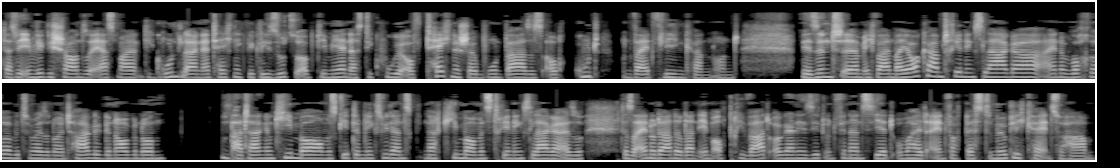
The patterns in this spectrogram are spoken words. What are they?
dass wir eben wirklich schauen, so erstmal die Grundlagen der Technik wirklich so zu optimieren, dass die Kugel auf technischer Grundbasis auch gut und weit fliegen kann. Und wir sind, ähm, ich war in Mallorca am Trainingslager eine Woche, beziehungsweise neun Tage genau genommen ein paar Tagen im Chiembaum, es geht demnächst wieder ins, nach Chiembaum ins Trainingslager. Also das ein oder andere dann eben auch privat organisiert und finanziert, um halt einfach beste Möglichkeiten zu haben.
